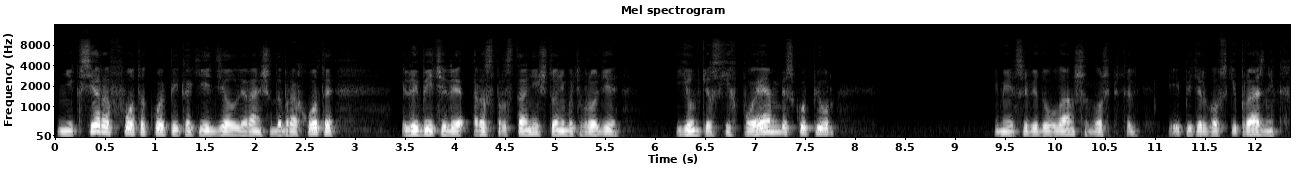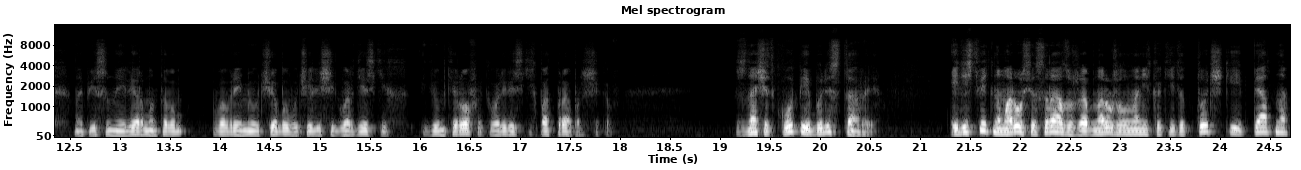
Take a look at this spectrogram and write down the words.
не ксеров фотокопий, какие делали раньше доброхоты, любители распространить что-нибудь вроде юнкерских поэм без купюр, имеется в виду Уланша, госпиталь и Петерговский праздник, написанные Лермонтовым во время учебы в училище гвардейских юнкеров и кавалерийских подпрапорщиков. Значит, копии были старые. И действительно, Маруся сразу же обнаружила на них какие-то точки и пятна,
